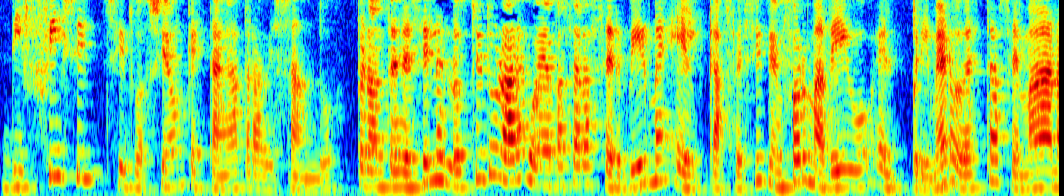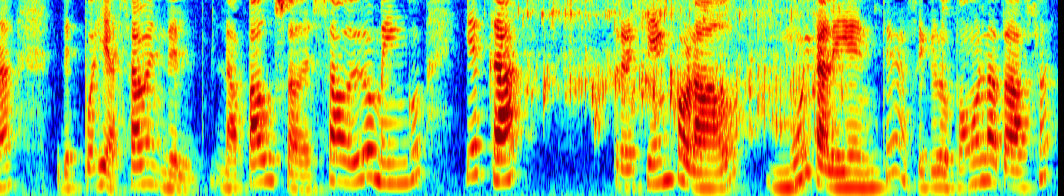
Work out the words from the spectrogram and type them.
difícil situación que están atravesando. Pero antes de decirles los titulares, voy a pasar a servirme el cafecito informativo, el primero de esta semana, después ya saben de la pausa de sábado y domingo, y está recién colado, muy caliente, así que lo pongo en la taza,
